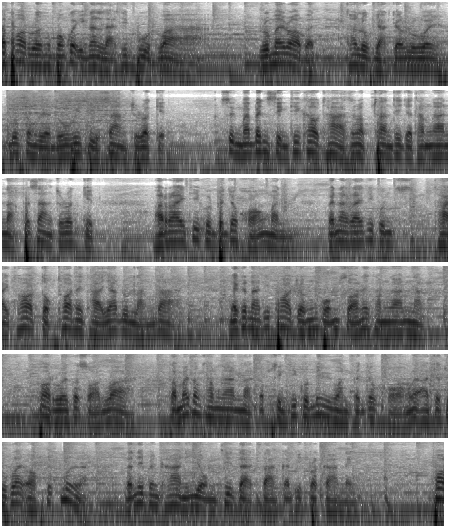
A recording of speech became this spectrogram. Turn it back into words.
และพ่อรวยของผมก็อีกนั่นแหละที่พูดว่า รู้ไหมโรเบิร์ตถ้าลูกอยากจะรวย ลูกต้องเรียนรู้วิธีสร้างธุรกิจ ซึ่งมันเป็นสิ่งที่เข้าท่าสำหรับท่านที่จะทำงานหนักเพื่อสร้างธุรกิจ อะไรที่คุณเป็นเจ้าของมัน เป็นอะไรที่คุณถ่ายทอดตกทอดให้ทายาทรุ่นหลังได้ ในขณะที่พ่อจนของผมสอนให้ทำงานหนัก พ่อรวยก็สอนว่าทำไมต้องทำงานหนักกับสิ่งที่คุณไม่มีวันเป็นเจ้าของ และอาจจะถูกไล่ออกทุกเมื่อ และนี่เป็นค่านิยมที่แตกต่างกันอีกประการหนึ่ง พ่อ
